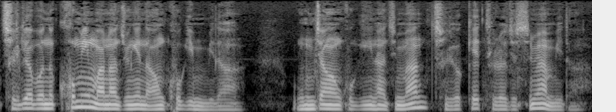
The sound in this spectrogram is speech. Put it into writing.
즐겨보는 코믹 만화 중에 나온 곡입니다. 웅장한 곡이긴 하지만 즐겁게 들어줬으면 합니다.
